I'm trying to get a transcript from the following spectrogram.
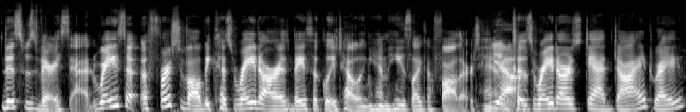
This was very sad. Ray, uh, first of all, because Radar is basically telling him he's like a father to him. Yeah. Because Radar's dad died, right?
